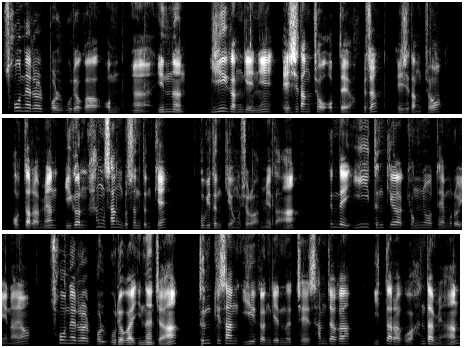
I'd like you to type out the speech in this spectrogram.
손해를 볼 우려가 없, 어, 있는 이해관계인이 애시당초 없대요. 그죠? 애시당초 없다라면 이건 항상 무슨 등기? 부기등기 형식으로 합니다. 근데 이 등기가 격려됨으로 인하여 손해를 볼 우려가 있는 자, 등기상 이해관계 있는 제3자가 있다라고 한다면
